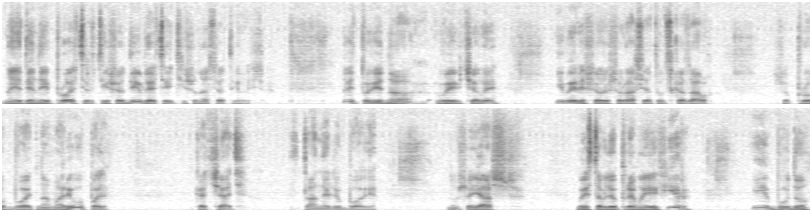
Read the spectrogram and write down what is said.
на єдиний простір, ті, що дивляться, і ті, що на святилищах. Ну, відповідно, вивчили і вирішили, що раз я тут сказав, що пробувати на Маріуполь качати стане любові. Ну, що я ж виставлю прямий ефір і буду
